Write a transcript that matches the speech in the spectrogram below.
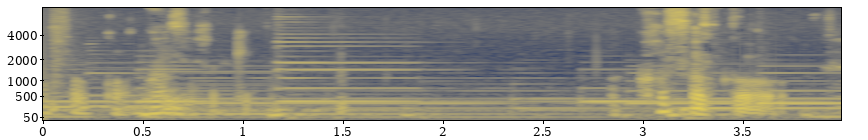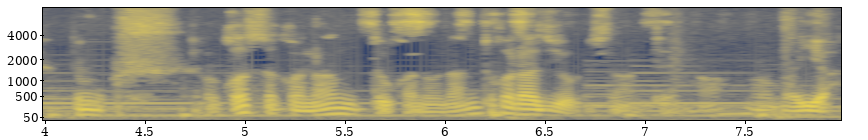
あ、そうか。何でしたっけ？赤坂。赤坂なんとかのなんとかラジオってなったよな。まあまあいいや。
